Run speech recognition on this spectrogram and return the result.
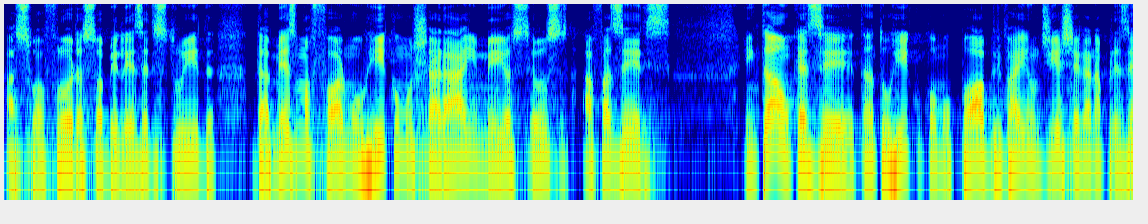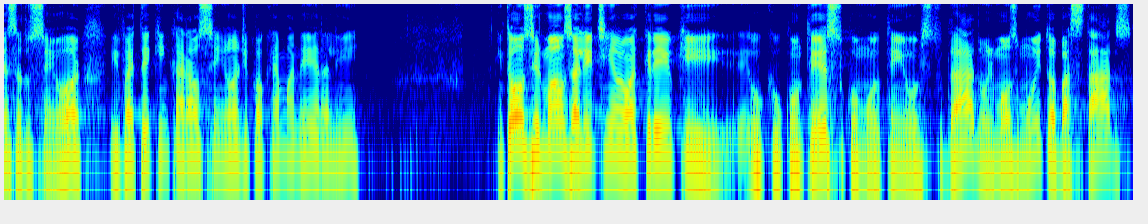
a sua flor, a sua beleza é destruída. Da mesma forma, o rico murchará em meio aos seus afazeres. Então, quer dizer, tanto o rico como o pobre vai um dia chegar na presença do Senhor e vai ter que encarar o Senhor de qualquer maneira ali. Então, os irmãos ali tinham, eu creio que o, o contexto, como eu tenho estudado, irmãos muito abastados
